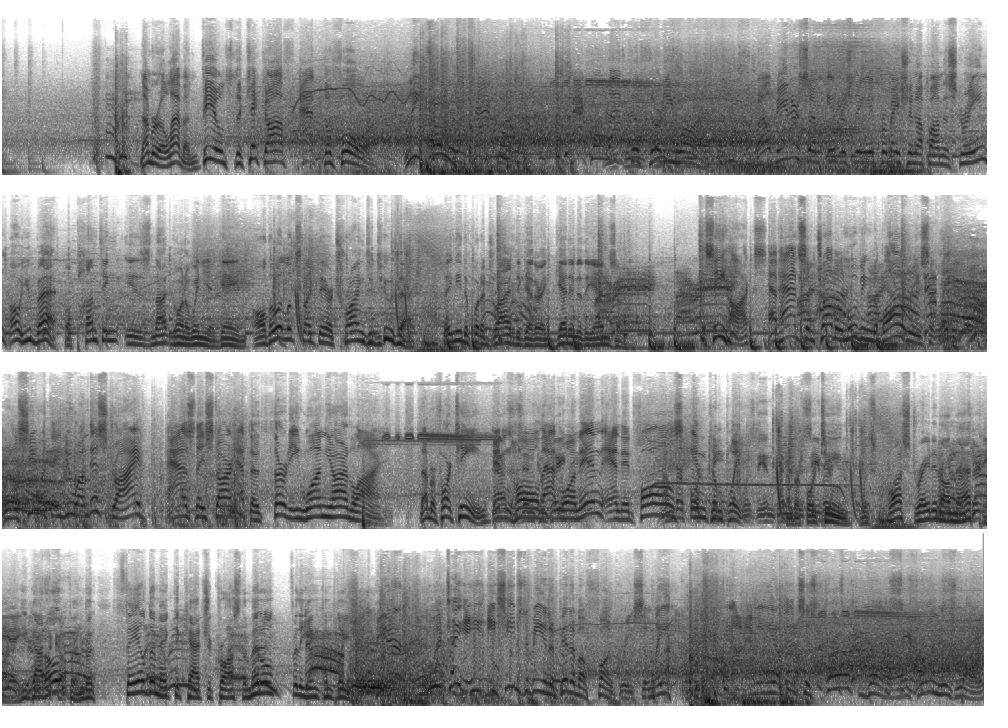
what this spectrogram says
Number 11 fields the kickoff at the four. Leaps over the tackle. Tackled at the 31. Well, Peter, some interesting information up on the screen. Oh, you bet. Well, punting is not going to win you a game. Although it looks like they are trying to do that, they need to put a drive together and get into the end zone. The Seahawks have had some trouble moving the ball recently. We'll see what they do on this drive as they start at the 31-yard line. Number 14 didn't is haul that one in, and it falls Number incomplete. Was the intended Number receiver. 14 was frustrated on that play. He got open, but failed to make the catch across the middle for the incompletion. Peter, I tell you, he, he seems to be in a bit of a funk recently. Yeah, I mean, you know, that's his fourth ball thrown his way,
